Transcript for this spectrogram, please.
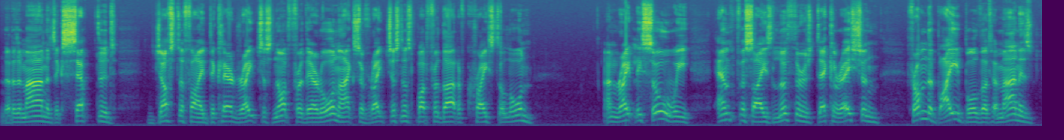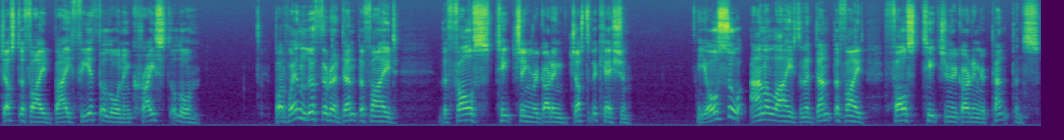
that as a man is accepted justified, declared righteous not for their own acts of righteousness, but for that of Christ alone. And rightly so, we emphasize Luther's declaration from the Bible that a man is justified by faith alone in Christ alone. But when Luther identified the false teaching regarding justification, he also analysed and identified false teaching regarding repentance.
